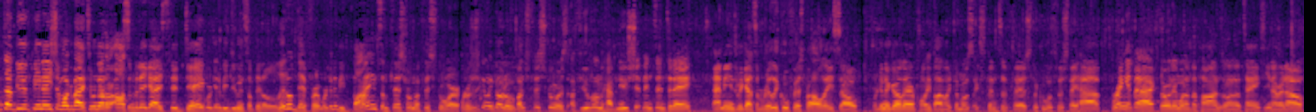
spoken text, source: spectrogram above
What's up, BFP Nation? Welcome back to another awesome video, guys. Today, we're gonna be doing something a little different. We're gonna be buying some fish from a fish store. We're just gonna go to a bunch of fish stores. A few of them have new shipments in today. That means we got some really cool fish probably. So we're gonna go there, probably buy like the most expensive fish, the coolest fish they have. Bring it back, throw it in one of the ponds, one of the tanks, you never know.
